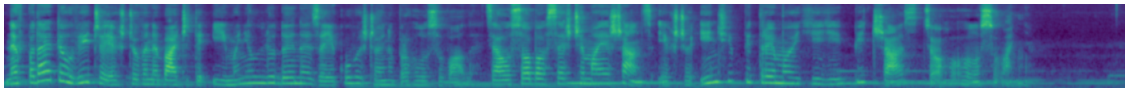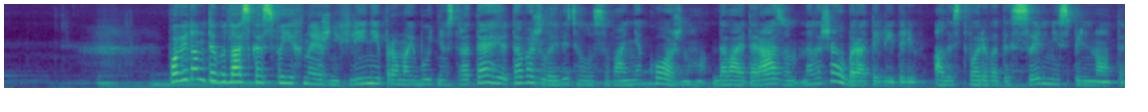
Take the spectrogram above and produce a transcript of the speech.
Не впадайте у вічай, якщо ви не бачите імені людини, за яку ви щойно проголосували. Ця особа все ще має шанс, якщо інші підтримують її під час цього голосування. Повідомте, будь ласка, своїх нижніх ліній про майбутню стратегію та важливість голосування кожного. Давайте разом не лише обирати лідерів, але й створювати сильні спільноти,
